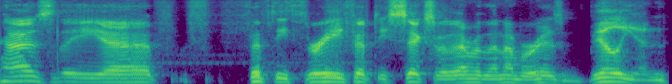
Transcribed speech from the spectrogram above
has the uh, 53, 56, whatever the number is, billion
